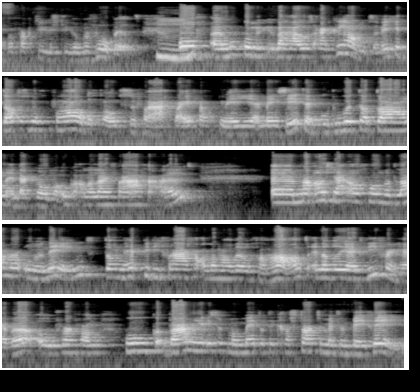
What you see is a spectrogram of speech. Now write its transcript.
op een factuur sturen bijvoorbeeld? Hmm. Of uh, hoe kom ik überhaupt aan klanten? Weet je, dat is nog vooral de grootste vraag waar je vaak mee, mee zit. En hoe doe ik dat dan? En daar komen ook allerlei vragen uit. Uh, maar als jij al gewoon wat langer onderneemt, dan heb je die vragen allemaal wel gehad. En dan wil jij het liever hebben over van hoe, wanneer is het moment dat ik ga starten met een BV?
